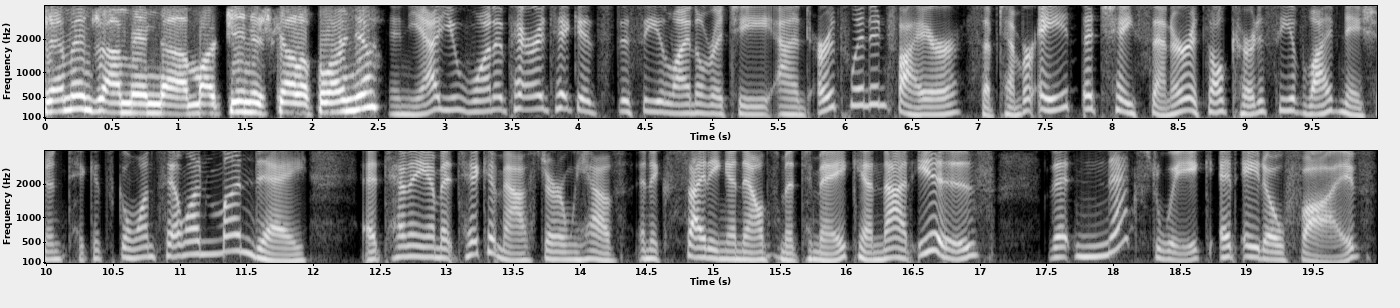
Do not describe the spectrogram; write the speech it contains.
Simmons. I'm in uh, Martinez, California. And yeah, you won a pair of tickets to see Lionel Richie and Earth, Wind, and Fire September 8th at Chase Center. It's all courtesy of Live Nation. Tickets go on sale on Monday at 10 a.m. at Ticketmaster. And we have an exciting announcement to make, and that is that next week at 8.05,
